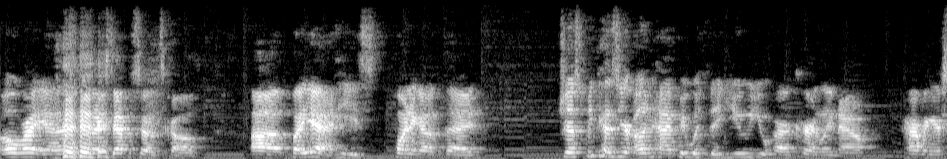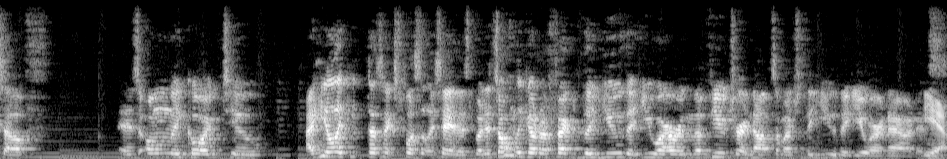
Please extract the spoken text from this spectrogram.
Oh right, yeah, that's what the next episode's called. Uh, but yeah, he's pointing out that just because you're unhappy with the you you are currently now, harming yourself is only going to. I feel like he doesn't explicitly say this, but it's only going to affect the you that you are in the future, and not so much the you that you are now. And it's Yeah.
